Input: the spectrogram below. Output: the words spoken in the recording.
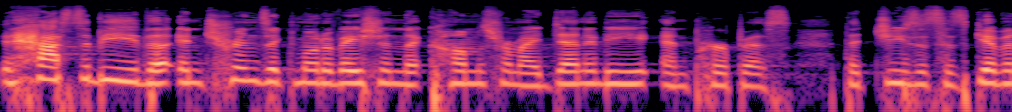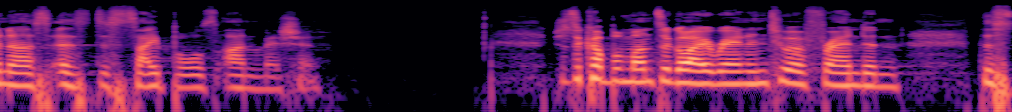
It has to be the intrinsic motivation that comes from identity and purpose that Jesus has given us as disciples on mission. Just a couple months ago, I ran into a friend, and this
